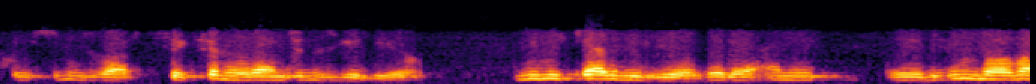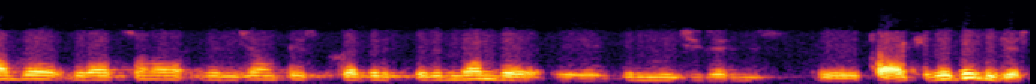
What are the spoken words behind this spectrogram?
kursumuz var. 80 öğrencimiz geliyor. Minikler geliyor. Böyle hani e, bizim normalde biraz sonra vereceğim Facebook adreslerinden de e, dinleyicilerimiz e, takip edebilir.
